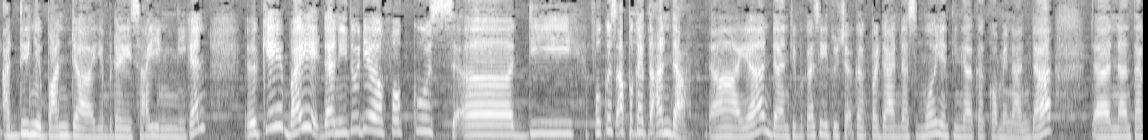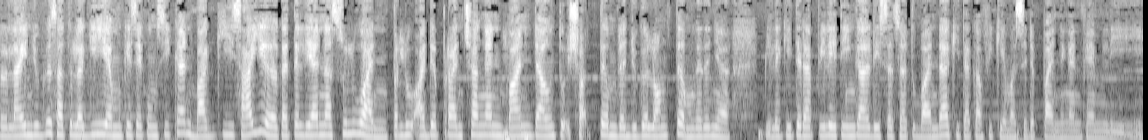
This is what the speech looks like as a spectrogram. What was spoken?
adanya bandar yang berdaya saing ni kan. Okey, baik dan itu dia fokus uh, di fokus apa kata anda. Ha ya dan terima kasih itu ucapkan kepada anda semua yang tinggalkan komen anda dan antara lain juga satu lagi yang mungkin saya kongsikan bagi saya kata Liana Suluan perlu ada perancangan bandar untuk short term dan juga long term katanya. Bila kita dah pilih tinggal di satu-satu bandar kita akan fikir masa depan dengan family.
